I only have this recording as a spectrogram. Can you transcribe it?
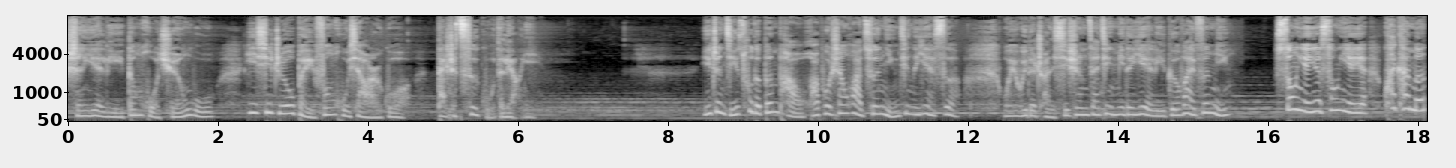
深夜里灯火全无，依稀只有北风呼啸而过，带着刺骨的凉意。一阵急促的奔跑划破山化村宁静的夜色，微微的喘息声在静谧的夜里格外分明。松爷爷，松爷爷，快开门！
